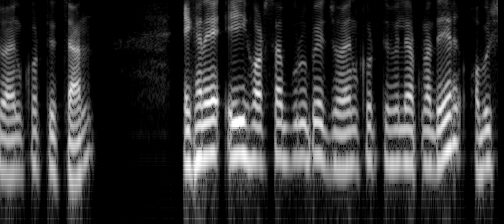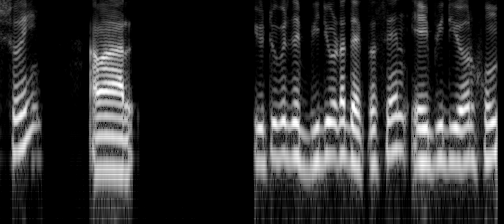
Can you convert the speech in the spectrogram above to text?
জয়েন করতে চান এখানে এই হোয়াটসঅ্যাপ গ্রুপে জয়েন করতে হলে আপনাদের অবশ্যই আমার ইউটিউবের যে ভিডিওটা দেখতেছেন, এই ভিডিওর হোম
